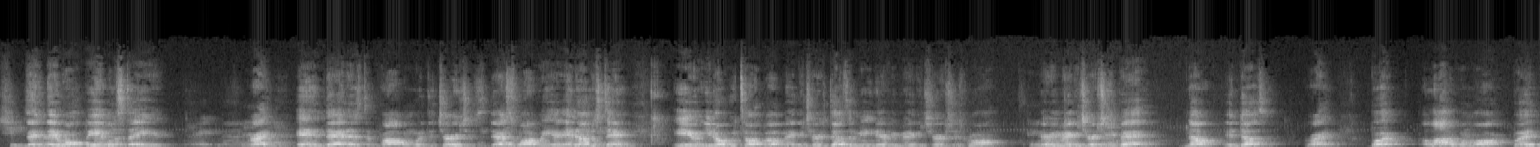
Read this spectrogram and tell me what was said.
Jesus. They, they won't be able to stay here." Right? And that is the problem with the churches. That's why we have, and understand. Even you know we talk about mega church doesn't mean every mega church is wrong. Every mega church is bad. No, it doesn't. Right? But a lot of them are. But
